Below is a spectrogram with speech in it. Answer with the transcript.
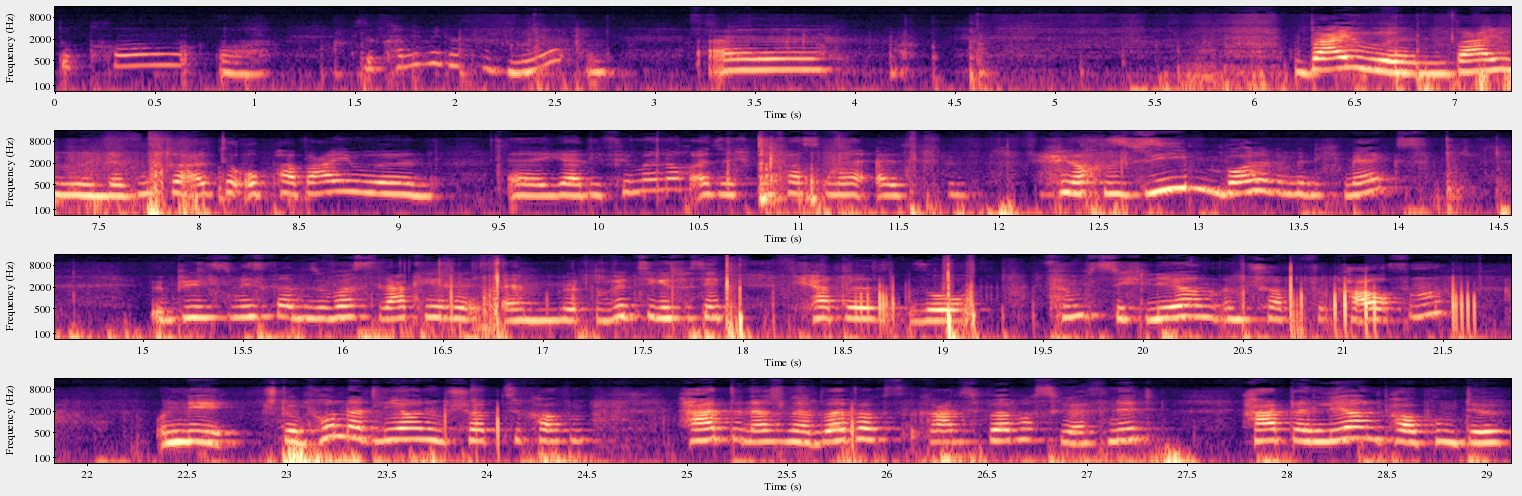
bekommen. Oh, wieso kann ich mir das nicht merken? Äh, Byron, Byron, der gute alte Opa Byron. Äh, ja, die Filme noch. Also ich bin fast mehr. Also ich ich bin noch sieben Bolle, dann bin ich Max. Übrigens, mir ist gerade sowas Lucky, ähm, Witziges passiert. Ich hatte so 50 Leon im Shop zu kaufen. Und nee, stimmt, 100 Leon im Shop zu kaufen. Hat dann aus einer Burbox, gratis Burbox geöffnet. Hab dann Leon Powerpunkte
